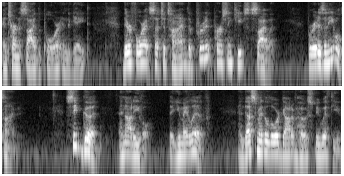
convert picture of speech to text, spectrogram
and turn aside the poor in the gate. Therefore, at such a time, the prudent person keeps silent, for it is an evil time. Seek good and not evil, that you may live. And thus may the Lord God of hosts be with you,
